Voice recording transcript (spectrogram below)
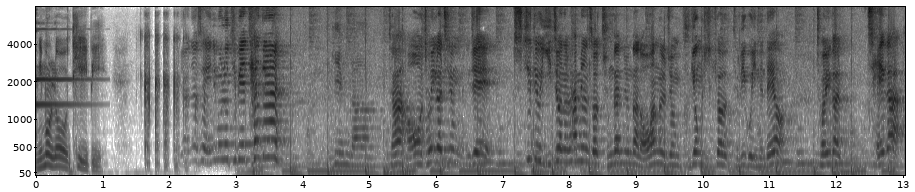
애니몰로 TV 네, 안녕하세요 애니멀로 TV의 테드. 김나 자, 어 저희가 지금 이제 스튜디오 이전을 하면서 중간 중간 어항을 좀 구경시켜 드리고 있는데요. 저희가 제가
